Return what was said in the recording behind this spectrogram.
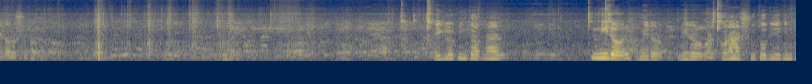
এগারোশো টাকা। এগুলো কিন্তু আপনার মিরর মিরর মিরর ওয়ার্ক করা আর সুতো দিয়ে কিন্তু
